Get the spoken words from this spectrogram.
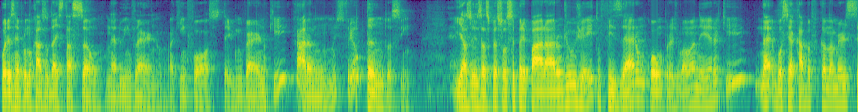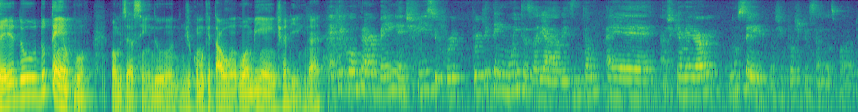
Por exemplo, no caso da estação, né, do inverno, aqui em Foz, teve inverno que, cara, não, não esfriou tanto assim. E às vezes as pessoas se prepararam de um jeito, fizeram compra de uma maneira que, né, você acaba ficando à mercê do, do tempo, vamos dizer assim, do, de como que tá o, o ambiente ali, né? É que comprar bem é difícil por, porque tem muitas variáveis, então é, acho que é melhor, sei, a gente pode pensar em outras palavras.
